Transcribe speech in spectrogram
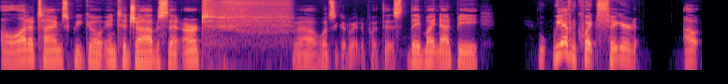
a lot of times we go into jobs that aren't uh, what's a good way to put this they might not be we haven't quite figured out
